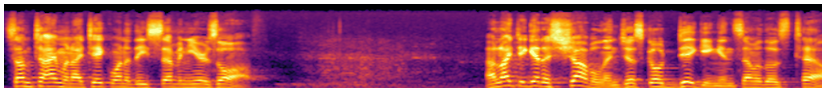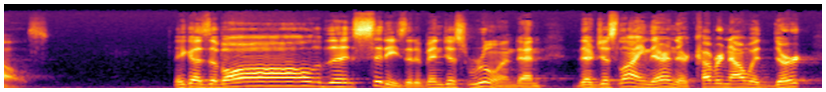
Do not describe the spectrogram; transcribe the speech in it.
Sometime when I take one of these seven years off, I'd like to get a shovel and just go digging in some of those tells. Because of all of the cities that have been just ruined, and they're just lying there and they're covered now with dirt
